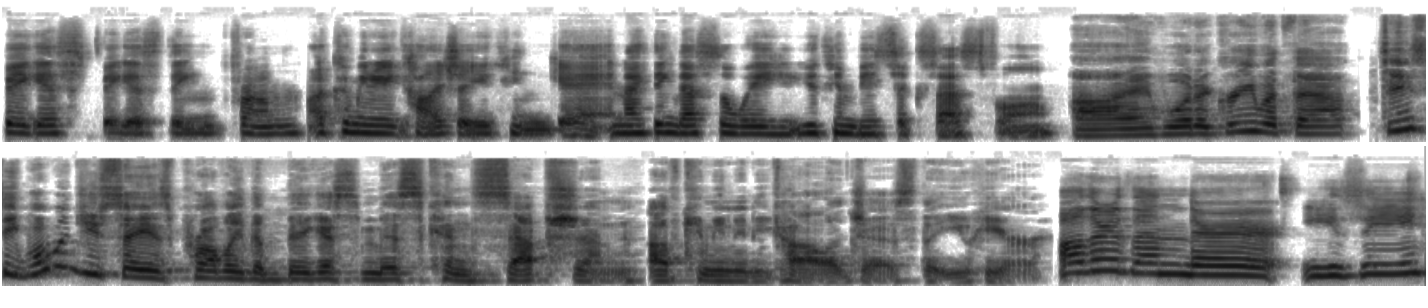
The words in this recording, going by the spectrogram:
biggest, biggest thing from a community college that you can get. And I think that's the way you can be successful. I would agree with that. Daisy, what would you say is probably the biggest misconception of community colleges that you hear? Other than they're easy,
